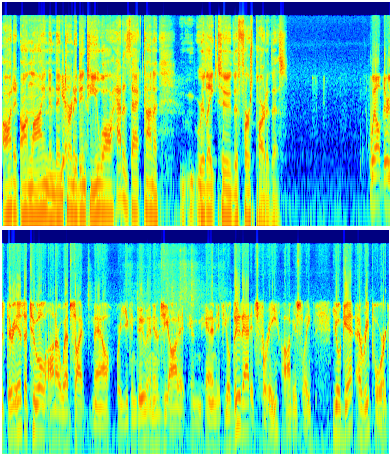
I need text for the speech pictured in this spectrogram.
audit online and then Yes, turn it into you all. How does that kind of relate to the first part of this? Well, there's there is a tool on our website now where you can do an energy audit, and and if you'll do that, it's free. Obviously, you'll get a report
